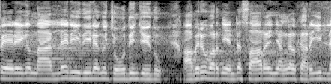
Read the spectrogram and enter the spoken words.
പേരെയും നല്ല രീതിയിൽ അങ്ങ് ചോദ്യം ചെയ്തു. അവർ പറഞ്ഞു എന്റെ സാറേ ഞങ്ങൾക്കറിയില്ല.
